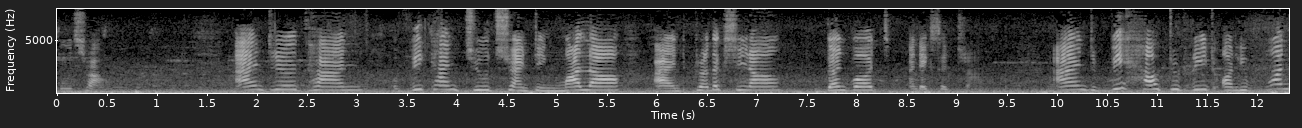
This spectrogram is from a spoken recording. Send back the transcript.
puja. And uh, we can do chanting mala and pradakshina, dandvat and etc. And we have to read only one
